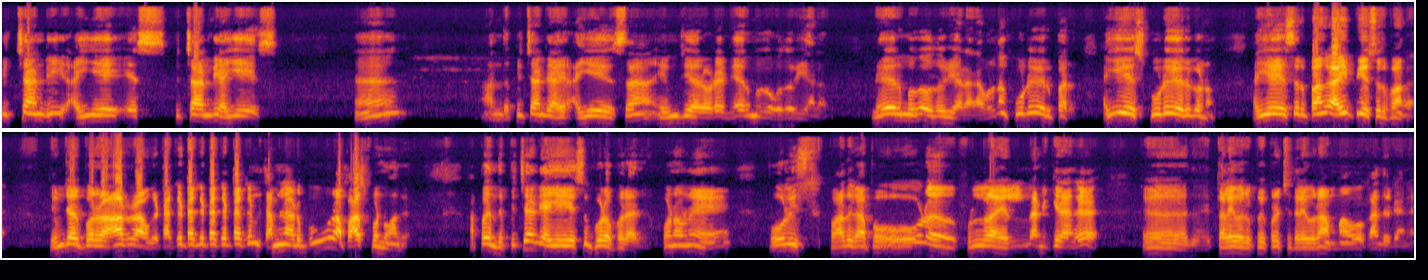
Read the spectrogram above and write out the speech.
பிச்சாண்டி ஐஏஎஸ் பிச்சாண்டி ஐஏஎஸ். அந்த பிச்சாண்டி ஐ ஐஏஎஸ் தான் எம்ஜிஆரோட நேர்முக உதவியாளர். நேர்முக உதவியாளர். அவர் தான் கூடவே இருப்பார். ஐஏஎஸ் கூடவே இருக்கணும். ஐஏஎஸ் இருப்பாங்க ஐபிஎஸ் இருப்பாங்க. எம்ஜிஆர் போடுற ஆர்டர் அவங்க டக்கு டக்கு டக்கு டக்குன்னு தமிழ்நாடு பூரா பாஸ் பண்ணுவாங்க. அப்போ இந்த பிச்சாண்டி ஐஏஎஸும் கூட போகிறாரு போனோடனே போலீஸ் பாதுகாப்போடு ஃபுல்லாக எல்லாம் நிற்கிறாங்க தலைவர் போய் புரட்சி தலைவரும் அம்மாவும் உட்காந்துருக்காங்க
